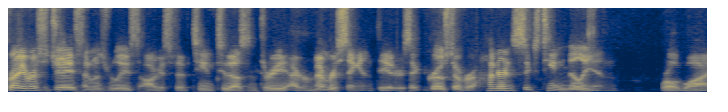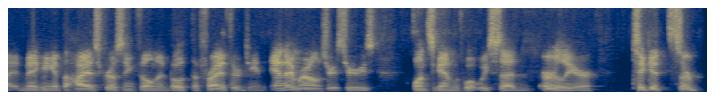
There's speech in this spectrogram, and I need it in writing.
Freddy vs. Jason was released August 15, 2003. I remember seeing it in theaters. It grossed over 116 million worldwide, making it the highest grossing film in both the Friday 13th and Nightmare on Elm Street series. Once again, with what we said earlier, tickets are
